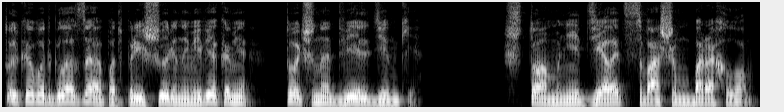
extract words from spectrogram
только вот глаза под прищуренными веками точно две льдинки. «Что мне делать с вашим барахлом?»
